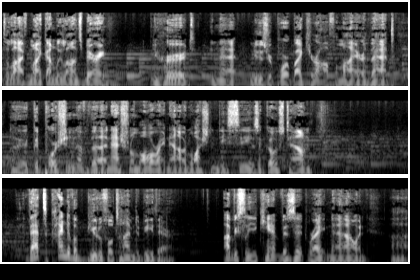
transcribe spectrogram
to Live Mic. I'm Lee Lonsberry. You heard in that news report by Kira Hoffelmeyer that a good portion of the National Mall right now in Washington, D.C. is a ghost town. That's kind of a beautiful time to be there. Obviously, you can't visit right now, and uh,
